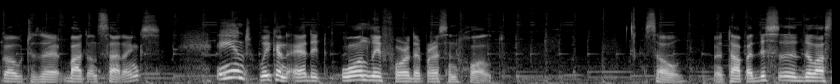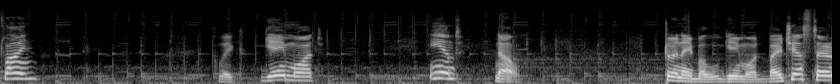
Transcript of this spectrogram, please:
go to the button settings, and we can add it only for the press and hold. So we tap at this uh, the last line, click game mode, and now to enable game mode by gesture,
